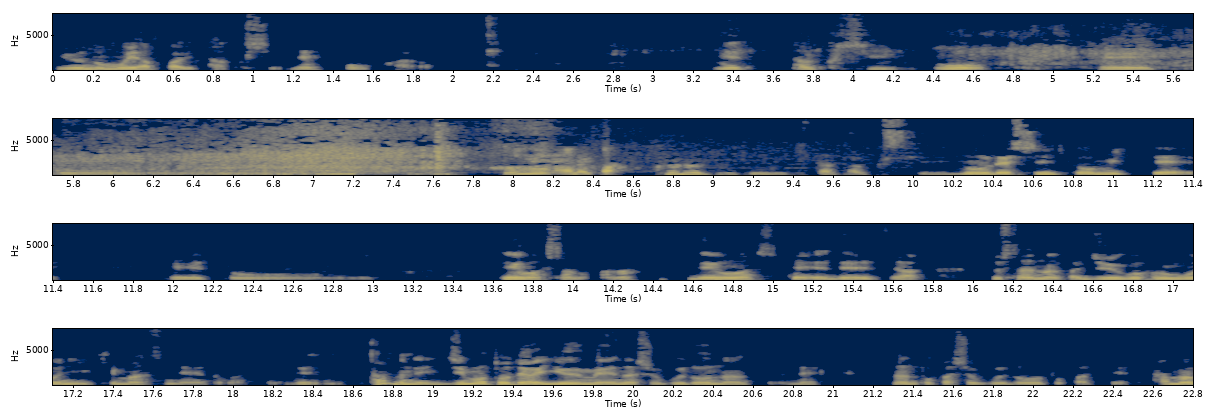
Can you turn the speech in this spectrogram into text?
というのもやっぱりタクシーね、今回は。ね、タクシーを、えー、っと、その、あれか、来る時に来たタクシーのレシートを見て、えー、っと、電話したのかな？電話して、で、じゃあ、そしたらなんか15分後に行きますね、とかで、多分ね、地元では有名な食堂なんですよね。なんとか食堂とかって、玉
